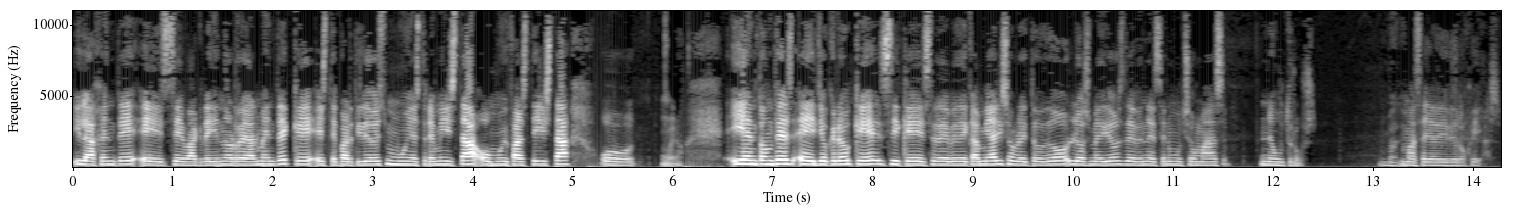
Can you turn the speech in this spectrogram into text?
y la gente eh, se va creyendo realmente que este partido es muy extremista o muy fascista o bueno, y entonces eh, yo creo que sí que se debe de cambiar y sobre todo los medios deben de ser mucho más neutros, más allá de ideologías.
